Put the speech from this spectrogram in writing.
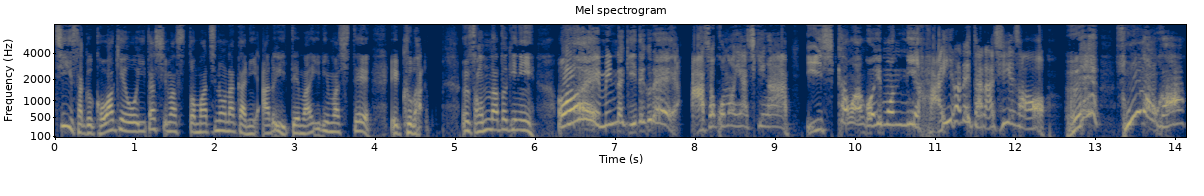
小さく小分けをいたしますと街の中に歩いて参りまして、配る。そんな時に、おい、みんな聞いてくれ。あそこの屋敷が石川五右衛門に入られたらしいぞ。え？そうなのか？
